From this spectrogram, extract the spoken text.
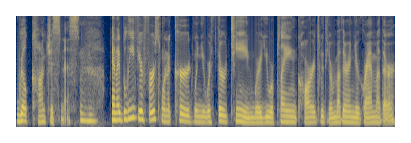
real consciousness. Mm-hmm. And I believe your first one occurred when you were 13, where you were playing cards with your mother and your grandmother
